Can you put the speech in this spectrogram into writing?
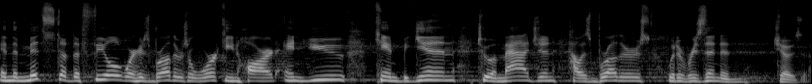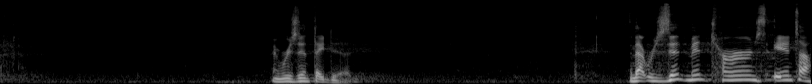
in the midst of the field where his brothers are working hard. And you can begin to imagine how his brothers would have resented Joseph. And resent they did. And that resentment turns into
